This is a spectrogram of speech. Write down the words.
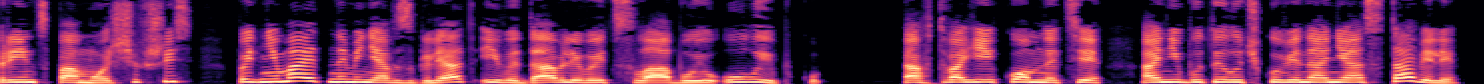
Принц, поморщившись, поднимает на меня взгляд и выдавливает слабую улыбку. «А в твоей комнате они бутылочку вина не оставили?»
